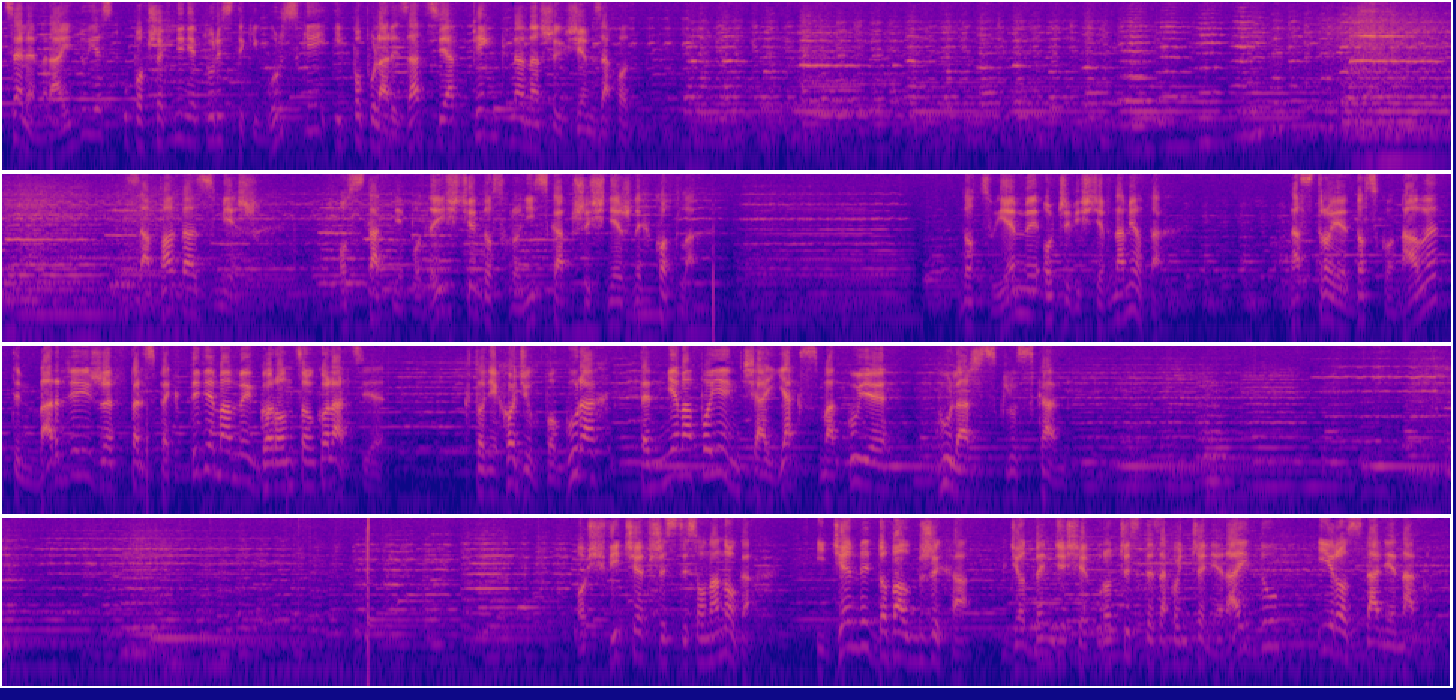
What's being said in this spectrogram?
Celem rajdu jest upowszechnienie turystyki górskiej i popularyzacja piękna naszych ziem zachodnich. Zapada zmierzch. Ostatnie podejście do schroniska przy śnieżnych kotlach. Nocujemy oczywiście w namiotach. Nastroje doskonale, tym bardziej, że w perspektywie mamy gorącą kolację. Kto nie chodził po górach, ten nie ma pojęcia, jak smakuje gulasz z kluskami. O świcie wszyscy są na nogach. Idziemy do Wałbrzycha, gdzie odbędzie się uroczyste zakończenie rajdu i rozdanie nagród.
